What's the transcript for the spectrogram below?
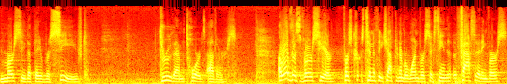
mercy that they've received through them towards others. I love this verse here, 1 Timothy chapter number 1, verse 16, a fascinating verse.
